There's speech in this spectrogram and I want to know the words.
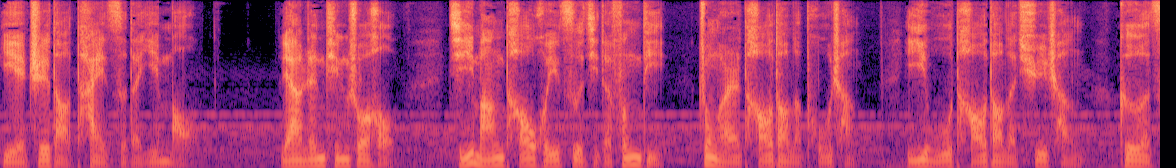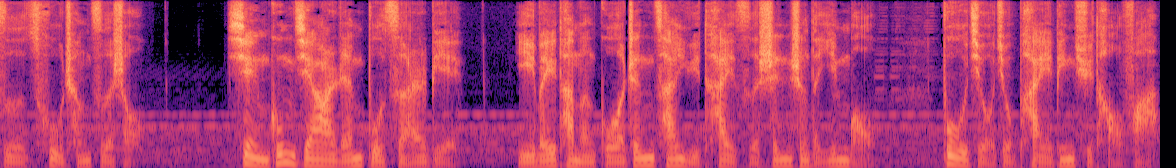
也知道太子的阴谋。两人听说后。急忙逃回自己的封地，重耳逃到了蒲城，夷吾逃到了曲城，各自促成自首。献公见二人不辞而别，以为他们果真参与太子申生的阴谋，不久就派兵去讨伐。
